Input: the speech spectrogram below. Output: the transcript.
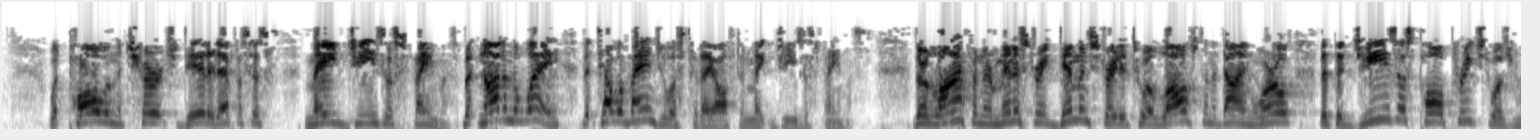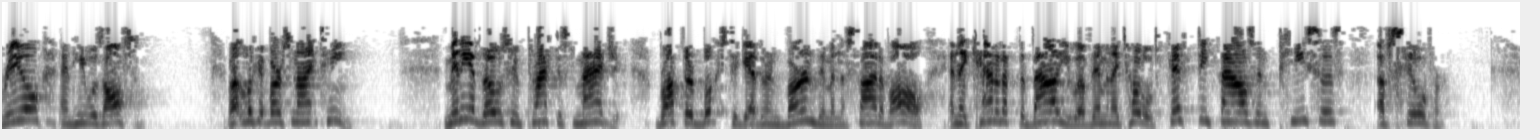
What Paul and the church did at Ephesus made Jesus famous, but not in the way that televangelists today often make Jesus famous. Their life and their ministry demonstrated to a lost and a dying world that the Jesus Paul preached was real and he was awesome. Right, look at verse 19. Many of those who practiced magic brought their books together and burned them in the sight of all, and they counted up the value of them, and they totaled 50,000 pieces of silver.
